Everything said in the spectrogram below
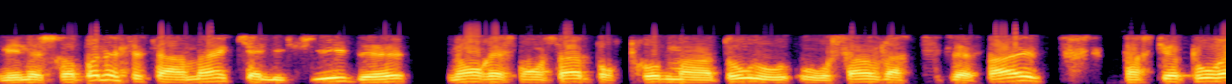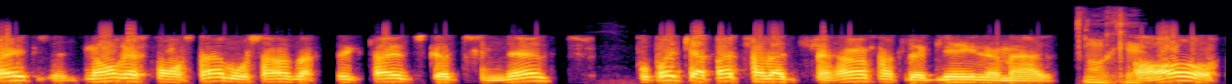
mais ne sera pas nécessairement qualifié de non responsable pour troubles mentaux au, au sens de l'article 16, parce que pour être non responsable au sens de l'article 16 du Code criminel, faut pas être capable de faire la différence entre le bien et le mal. Or,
